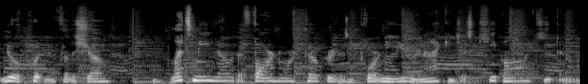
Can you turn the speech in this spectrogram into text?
new equipment for the show. Lets me know that Far North Tokers is important to you and I can just keep on keeping on.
